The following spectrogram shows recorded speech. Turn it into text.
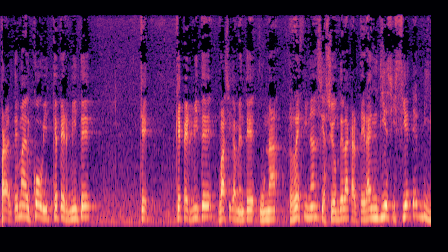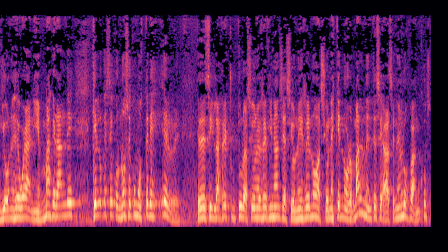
para el tema del COVID que permite, que, que permite básicamente una refinanciación de la cartera en 17 billones de guaraníes, más grande que lo que se conoce como 3R, es decir, las reestructuraciones, refinanciaciones y renovaciones que normalmente se hacen en los bancos.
